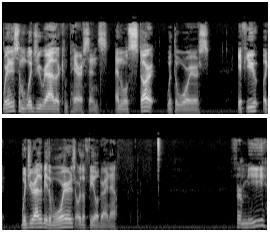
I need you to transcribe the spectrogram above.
we're gonna do some would you rather comparisons, and we'll start with the Warriors. If you like, would you rather be the Warriors or the field right now? For me,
